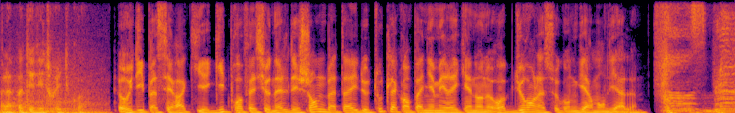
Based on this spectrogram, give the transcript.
Elle n'a pas été détruite, quoi. Rudy Passera, qui est guide professionnel des champs de bataille de toute la campagne américaine en Europe durant la Seconde Guerre mondiale. France Bleu.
